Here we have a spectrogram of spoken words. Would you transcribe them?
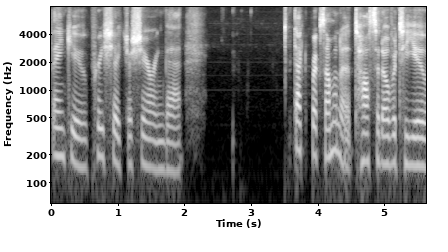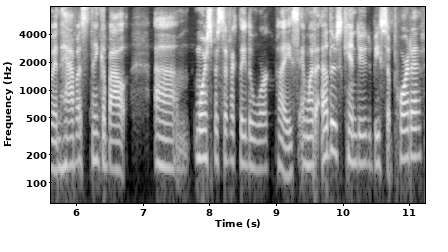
Thank you. Appreciate your sharing that. Dr. Brooks, I'm going to toss it over to you and have us think about um, more specifically the workplace and what others can do to be supportive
